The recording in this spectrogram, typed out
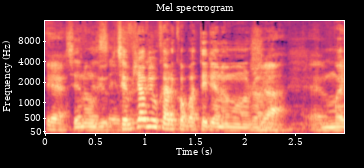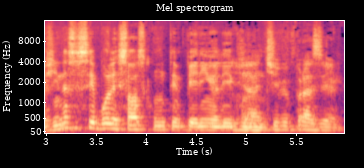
aí. É, Você não viu? é Você já viu o cara com a bateria na mão já? Já, né? é. Imagina essa cebola e salsa com um temperinho ali, com... Já tive o prazer.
